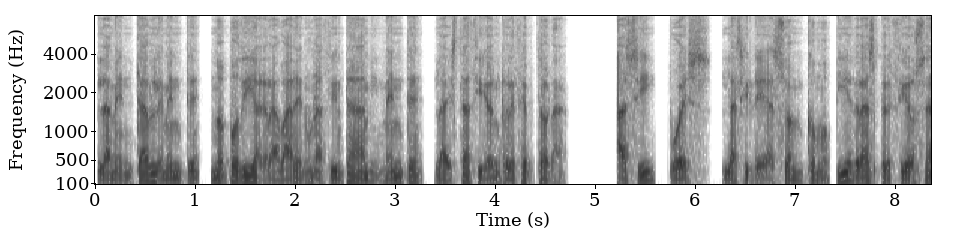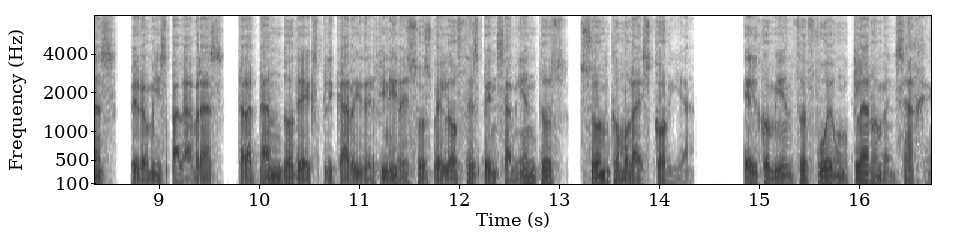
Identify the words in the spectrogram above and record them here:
Lamentablemente, no podía grabar en una cinta a mi mente, la estación receptora. Así, pues, las ideas son como piedras preciosas, pero mis palabras, tratando de explicar y definir esos veloces pensamientos, son como la escoria. El comienzo fue un claro mensaje.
